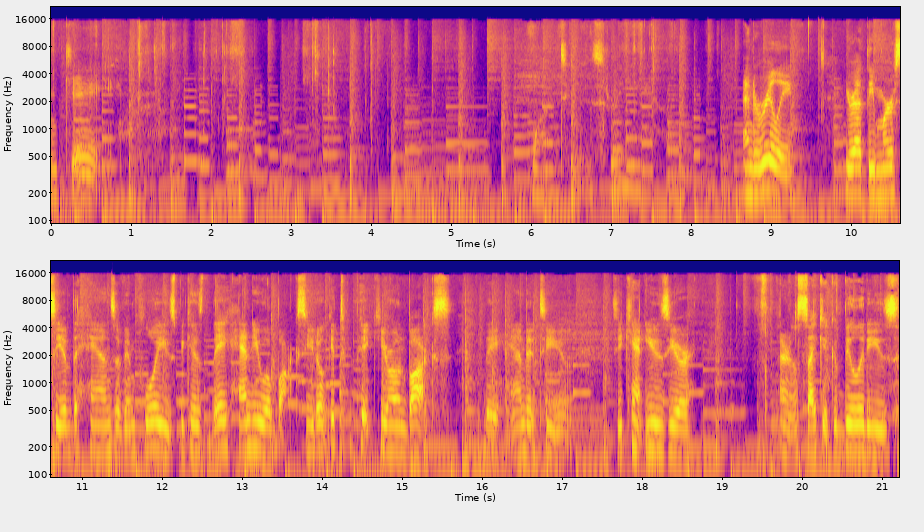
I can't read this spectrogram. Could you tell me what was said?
Okay. One, two, three. And really, you're at the mercy of the hands of employees because they hand you a box. You don't get to pick your own box. They hand it to you. So you can't use your, I don't know, psychic abilities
